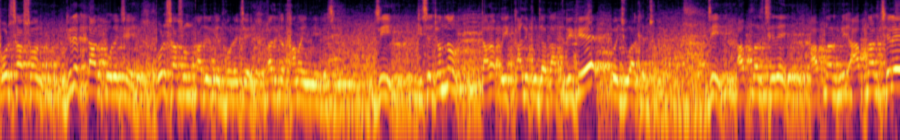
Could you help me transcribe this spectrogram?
প্রশাসন গ্রেপ্তার করেছে। প্রশাসন তাদেরকে ধরেছে, তাদেরকে থানায় নিয়ে গেছে। জি, কিসের জন্য? তারা ওই কালী পূজার রাত্রিতে ওই জুয়া খেলছিল। জি, আপনার ছেলে, আপনার আপনার ছেলে,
